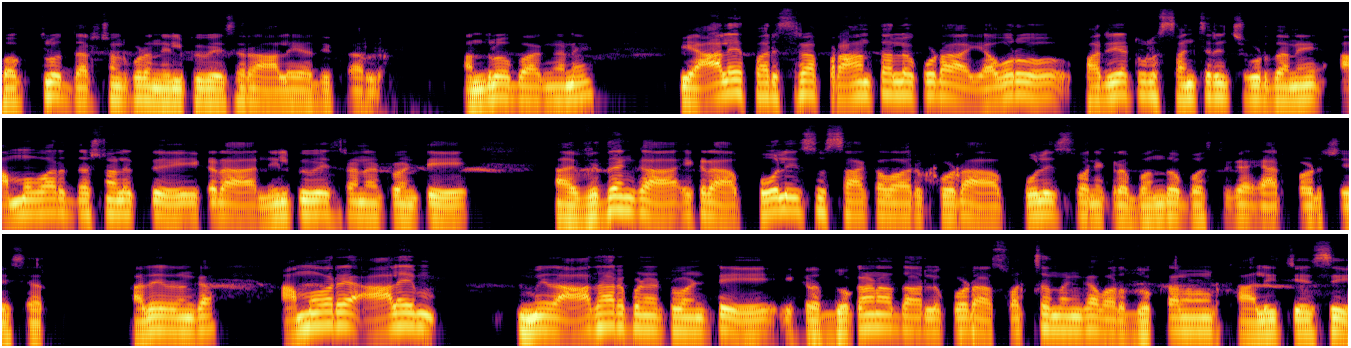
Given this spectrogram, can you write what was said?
భక్తులు దర్శనం కూడా నిలిపివేశారు ఆలయ అధికారులు. అందులో భాగంగానే ఈ ఆలయ పరిసర ప్రాంతాల్లో కూడా ఎవరు పర్యాటకులు సంచరించకూడదని అమ్మవారి దర్శనాలకు ఇక్కడ నిలిపివేశారనేటువంటి ఆ విధంగా ఇక్కడ పోలీసు శాఖ వారు కూడా పోలీసు వారిని ఇక్కడ బందోబస్తుగా ఏర్పాటు చేశారు. అదేవిధంగా అమ్మవారి ఆలయం మీద ఆధారపడినటువంటి ఇక్కడ దుకాణదారులు కూడా స్వచ్ఛందంగా వారి దుకాణాలను ఖాళీ చేసి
